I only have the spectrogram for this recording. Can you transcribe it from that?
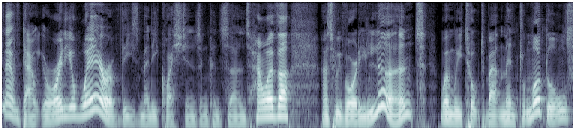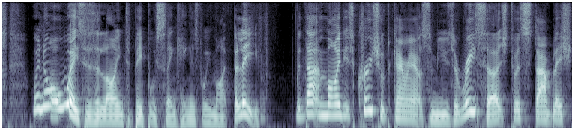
No doubt you're already aware of these many questions and concerns. However, as we've already learnt when we talked about mental models, we're not always as aligned to people's thinking as we might believe. With that in mind, it's crucial to carry out some user research to establish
